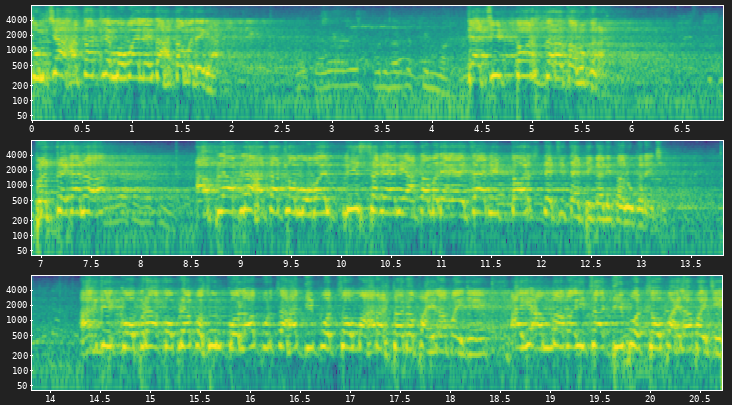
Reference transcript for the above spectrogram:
तुमच्या हातातले मोबाईल एकदा हातामध्ये घ्या. त्याची टॉर्च जरा चालू करा. प्रत्येकानं आपल्या आपल्या हातातला मोबाईल प्लीज सगळ्यांनी हातामध्ये यायचा आणि टॉर्च त्याची त्या ठिकाणी चालू करायची. अगदी कोपऱ्या कोपऱ्यापासून कोल्हापूरचा हा दीपोत्सव महाराष्ट्रानं पाहिला पाहिजे. आई अंबाबाईचा दीपोत्सव पाहिला पाहिजे.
